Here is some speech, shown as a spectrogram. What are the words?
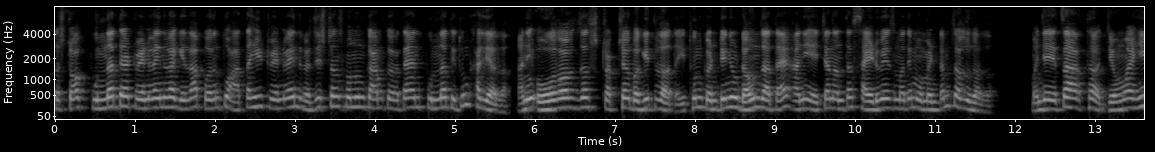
तर स्टॉक पुन्हा त्या ट्रेंड लाईनला गेला परंतु आता ही ट्रेंड लाईन रेजिस्टन्स म्हणून काम करत आहे आणि पुन्हा तिथून खाली आला. आणि ओव्हरऑल जर स्ट्रक्चर बघितलं तर इथून कंटिन्यू डाऊन जात आहे आणि याच्यानंतर साईडवेजमध्ये मोमेंटम चालू झालं. म्हणजे याचा अर्थ जेव्हाही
